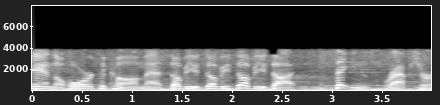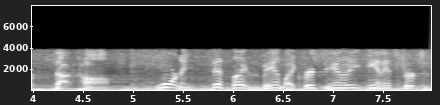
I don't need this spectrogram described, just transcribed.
and the horror to come at www.satansrapture.com. Warning, this site is banned by Christianity and its churches.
